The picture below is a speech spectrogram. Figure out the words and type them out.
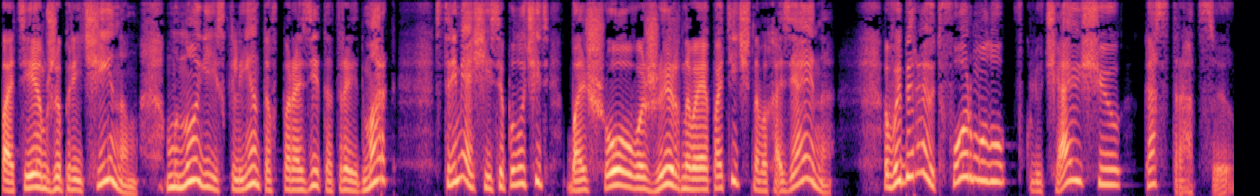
По тем же причинам многие из клиентов паразита трейдмарк, стремящиеся получить большого, жирного и апатичного хозяина, выбирают формулу, включающую кастрацию.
